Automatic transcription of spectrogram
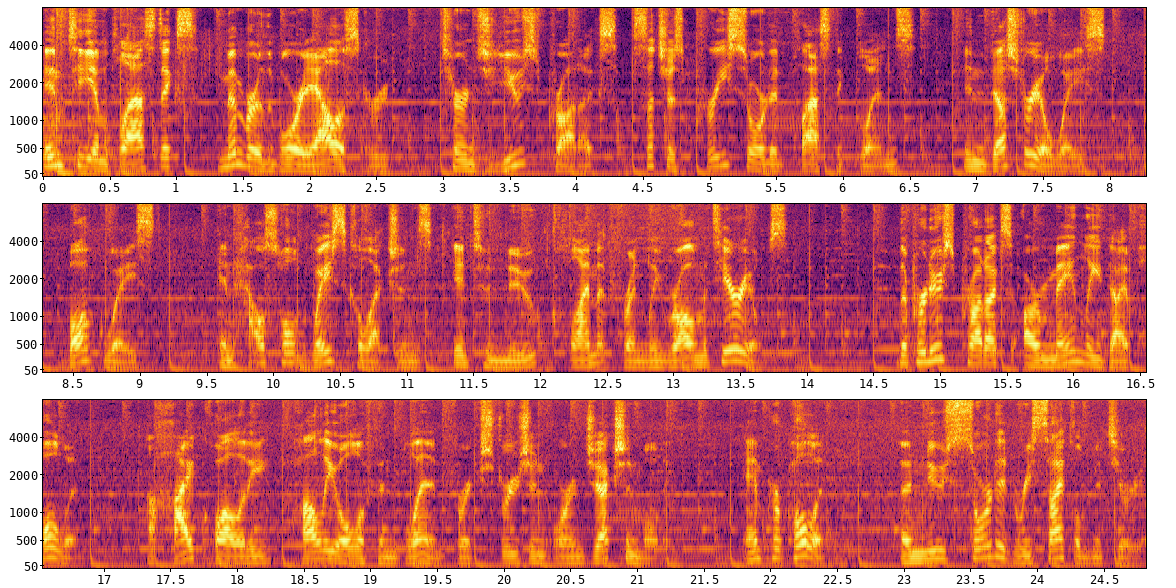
MTM Plastics, member of the Borealis Group, turns used products such as pre-sorted plastic blends, industrial waste, bulk waste, and household waste collections into new climate-friendly raw materials. The produced products are mainly Dipolen, a high-quality polyolefin blend for extrusion or injection molding, and Purpolen, a new sorted recycled material,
